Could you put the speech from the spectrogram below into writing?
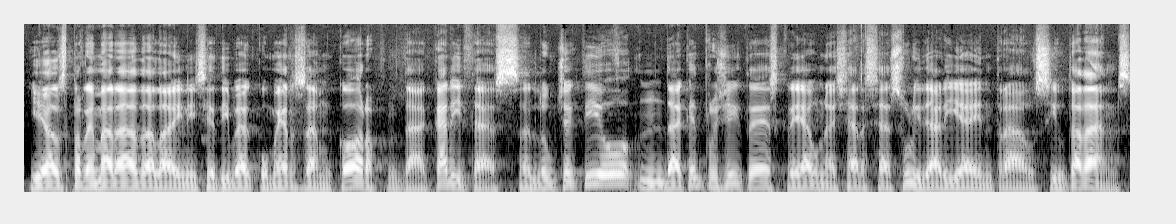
I els parlem ara de la iniciativa Comerç amb Cor, de Càritas. L'objectiu d'aquest projecte és crear una xarxa solidària entre els ciutadans.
